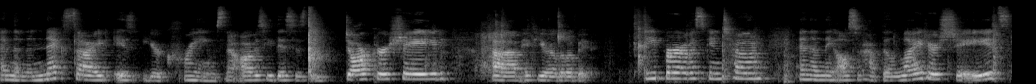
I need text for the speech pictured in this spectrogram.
and then the next side is your creams. Now obviously this is the darker shade um, if you're a little bit deeper of a skin tone and then they also have the lighter shades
